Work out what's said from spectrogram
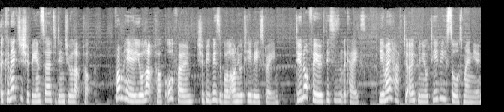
The connector should be inserted into your laptop. From here, your laptop or phone should be visible on your TV screen. Do not fear if this isn't the case. You may have to open your TV source menu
